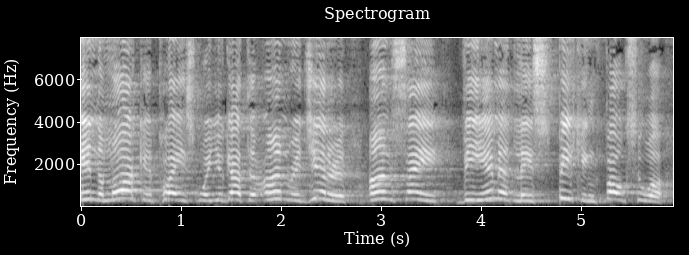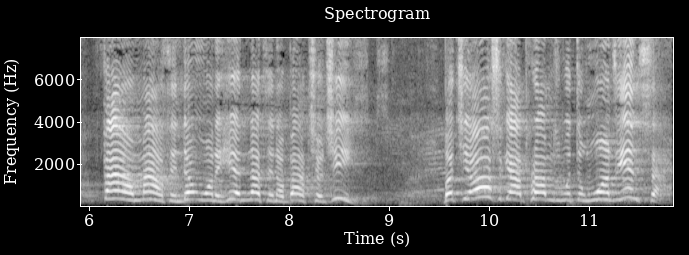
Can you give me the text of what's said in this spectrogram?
In the marketplace where you got the unregenerate, unsane, vehemently speaking folks who are foul mouthed and don't want to hear nothing about your Jesus. But you also got problems with the ones inside.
